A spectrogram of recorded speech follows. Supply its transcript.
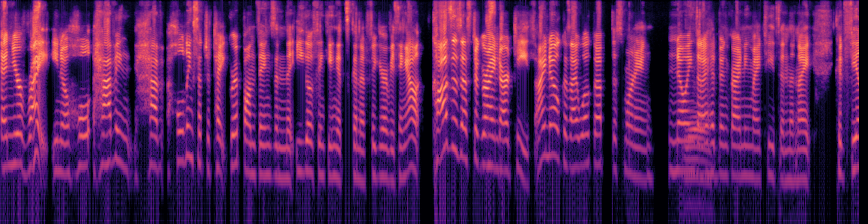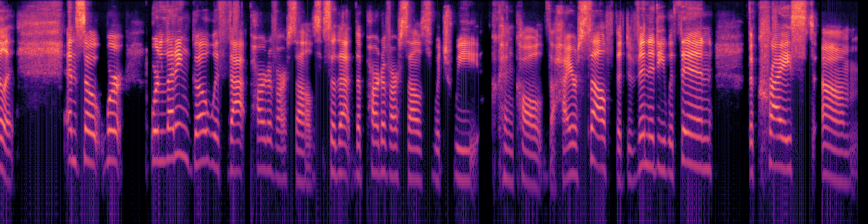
and you're right you know hold, having have holding such a tight grip on things and the ego thinking it's going to figure everything out causes us to grind our teeth i know because i woke up this morning knowing yeah. that i had been grinding my teeth in the night could feel it and so we're we're letting go with that part of ourselves so that the part of ourselves which we can call the higher self the divinity within the christ um,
